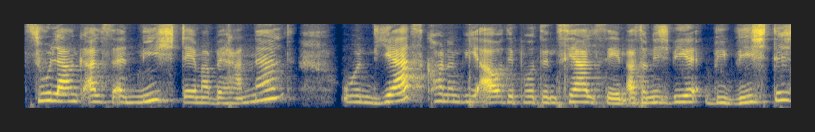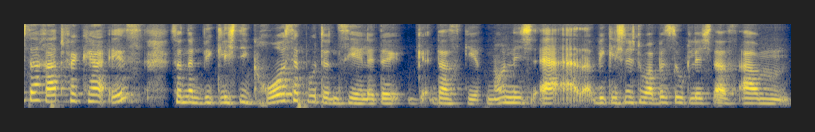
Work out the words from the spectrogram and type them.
zu lang als ein Nicht-Thema behandelt. Und jetzt können wir auch die Potenzial sehen. Also nicht wie, wie wichtig der Radverkehr ist, sondern wirklich die große Potenziale, die das gibt. Und nicht, äh, wirklich nicht nur bezüglich das, ähm,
